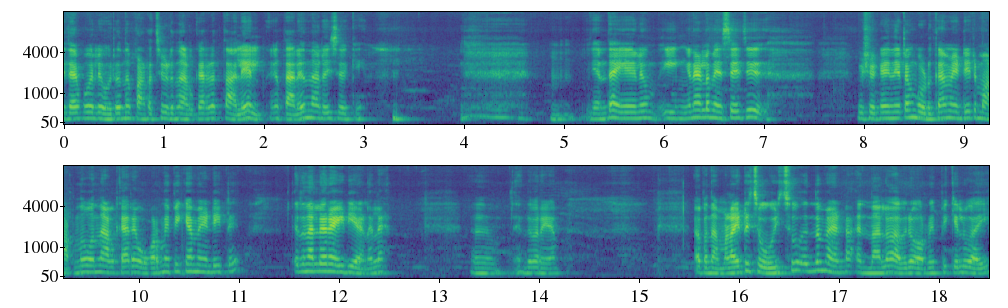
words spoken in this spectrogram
ഇതേപോലെ ഓരോന്ന് പടച്ചു വിടുന്ന ആൾക്കാരുടെ തലയിൽ തലയൊന്ന് ആലോചിച്ച് നോക്കി. എന്തായാലും ഇങ്ങനെയുള്ള മെസ്സേജ് വിഷു കൈനീട്ടം കൊടുക്കാൻ വേണ്ടിയിട്ട് മറന്നു പോകുന്ന ആൾക്കാരെ ഓർമ്മിപ്പിക്കാൻ വേണ്ടിയിട്ട് ഇത് നല്ലൊരു ഐഡിയ ആണ് അല്ലേ? എന്താ പറയുക അപ്പോൾ നമ്മളായിട്ട് ചോദിച്ചു എന്നും വേണ്ട എന്നാലും അവർ ഓർമ്മിപ്പിക്കലുമായി.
